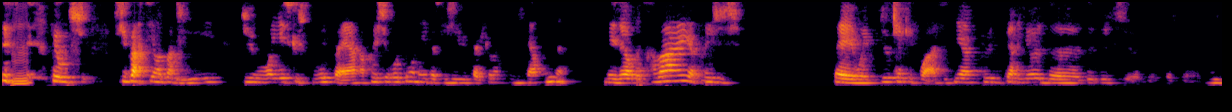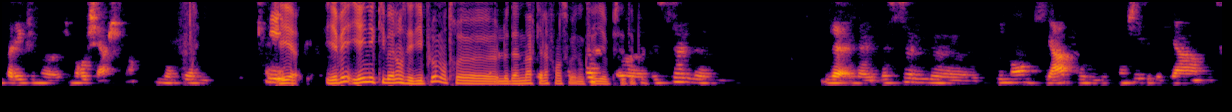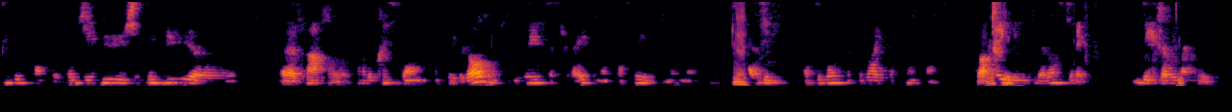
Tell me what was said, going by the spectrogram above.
Mmh. je suis partie en Paris. Je voyais ce que je pouvais faire. Après, je suis retournée parce que j'ai eu, fallait quand même que je termine mes heures de travail. Après, je suis, eh, ouais, deux quelques fois. C'était un peu une période euh, de, de, de il fallait que je me, je me recherche. Donc, euh, et, euh, il y avait, il y a une équivalence des diplômes entre euh, le Danemark et la France, ouais. Donc ça, il y a le seul, la, la, la seule demande qu'il y a pour les étrangers, c'est de bien maîtriser le français. Donc j'ai vu, été vue euh, par, par le président du Conseil de l'ordre, qui devait s'assurer que mon français était même assez, assez bon pour pouvoir exercer en France. Alors après, il y avait une équivalence directe dès que j'avais ma thèse.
